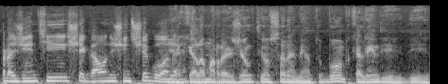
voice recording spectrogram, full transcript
para a gente chegar onde a gente chegou, e né? aquela é uma região que tem um saneamento bom, porque além de, de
